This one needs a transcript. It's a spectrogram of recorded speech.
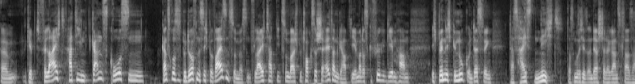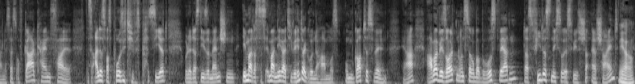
ähm, gibt, vielleicht hat die einen ganz großen ganz großes Bedürfnis, sich beweisen zu müssen. Vielleicht hat die zum Beispiel toxische Eltern gehabt, die immer das Gefühl gegeben haben, ich bin nicht genug und deswegen das heißt nicht, das muss ich jetzt an der Stelle ganz klar sagen, das heißt auf gar keinen Fall, dass alles, was Positives passiert oder dass diese Menschen immer, dass das immer negative Hintergründe haben muss. Um Gottes Willen. Ja, aber wir sollten uns darüber bewusst werden, dass vieles nicht so ist, wie es erscheint. Ja.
